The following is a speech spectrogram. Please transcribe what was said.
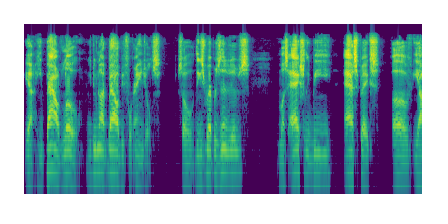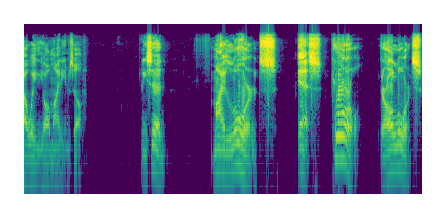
Yeah, he bowed low. You do not bow before angels. So these representatives must actually be aspects of Yahweh the Almighty himself. And he said, My lords, S, plural, they're all lords.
